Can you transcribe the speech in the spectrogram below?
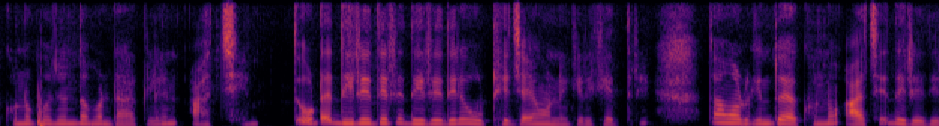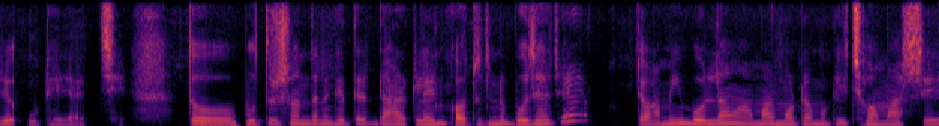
এখনও পর্যন্ত আমার ডার্ক লাইন আছে। তো ওটা ধীরে ধীরে ধীরে ধীরে উঠে যায় অনেকের ক্ষেত্রে। তো আমার কিন্তু এখনও আছে, ধীরে ধীরে উঠে যাচ্ছে। তো পুত্র সন্তানের ক্ষেত্রে ডার্ক লাইন কতদিনে বোঝা যায়? তো আমি বললাম আমার মোটামুটি ছ মাসের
